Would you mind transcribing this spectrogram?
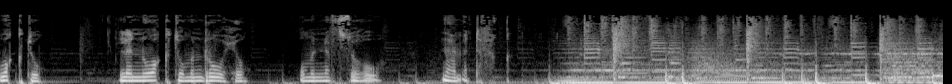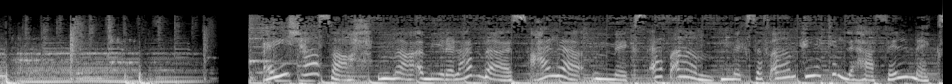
وقته لأنه وقته من روحه ومن نفسه. هو نعم أتفق. عيشها صح مع أميرة العباس على Mix FM. Mix FM هي كلها في ال mix.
